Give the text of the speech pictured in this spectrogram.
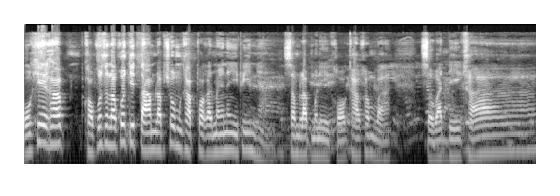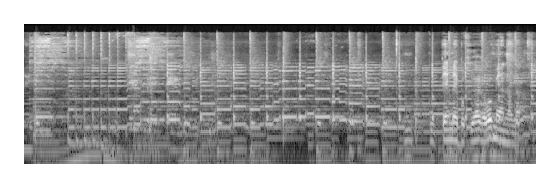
โอเคครับ ขอบคุณสำหรับคนที่ตามรับชมครับ พอกันไหมในอีพีหน้าสำหรับมื้อนี้ขอกล่าวคำว่า สวัสดีครับปลูกแตงได้บ่เคือกับว่าแมนแล้วล่ะ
